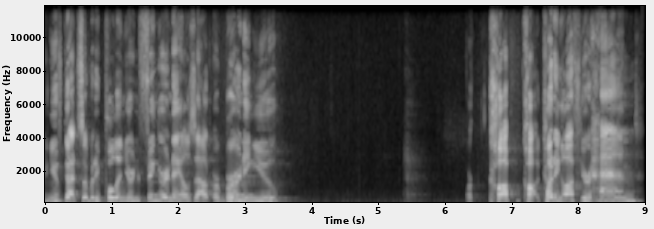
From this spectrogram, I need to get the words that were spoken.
When you've got somebody pulling your fingernails out or burning you, or cutting off your hand,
